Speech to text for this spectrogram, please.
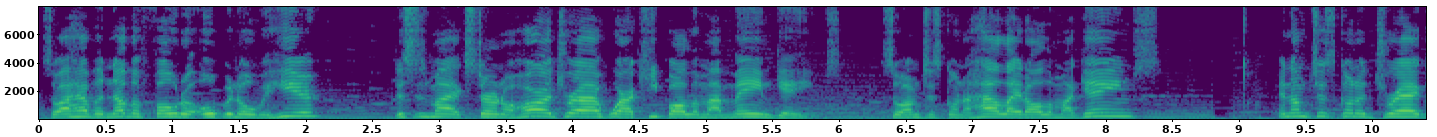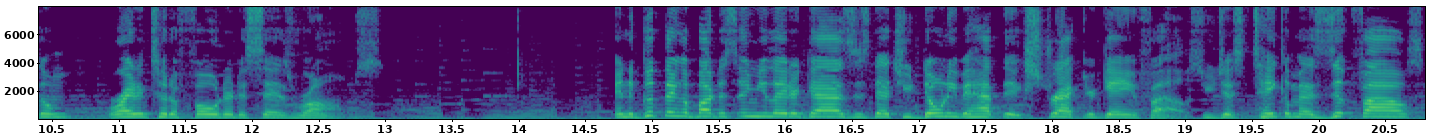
So I have another folder open over here. This is my external hard drive where I keep all of my MAME games. So I'm just going to highlight all of my games and I'm just going to drag them right into the folder that says ROMs. And the good thing about this emulator, guys, is that you don't even have to extract your game files. You just take them as zip files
